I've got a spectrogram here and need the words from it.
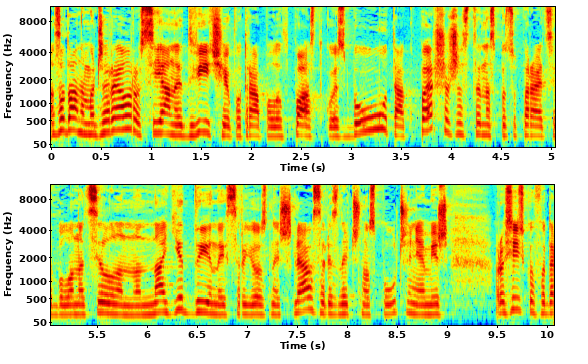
За даними джерел, росіяни двічі потрапили в пастку СБУ. Так, перша частина спецоперації була націлена на єдиний серйозний шлях залізничного сполучення між Російською Федерацією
